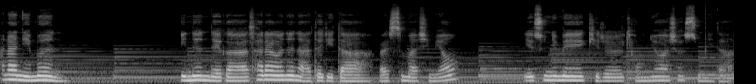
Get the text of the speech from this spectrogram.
하나님은 이는 내가 사랑하는 아들이다 말씀하시며 예수님의 길을 격려하셨습니다.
